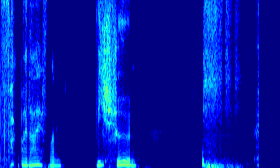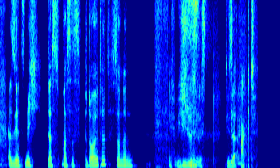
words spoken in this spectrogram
Fuck my life, Mann. Wie schön. Also jetzt nicht das, was es bedeutet, sondern Wie schön ist dieser Akt.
